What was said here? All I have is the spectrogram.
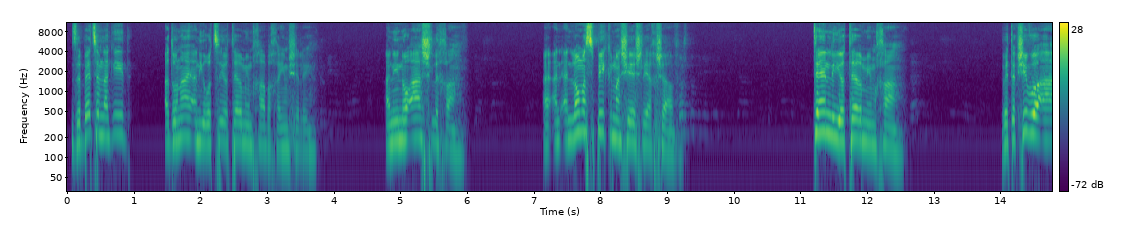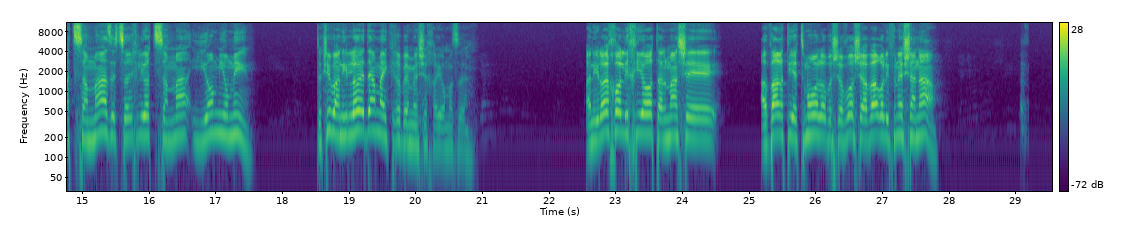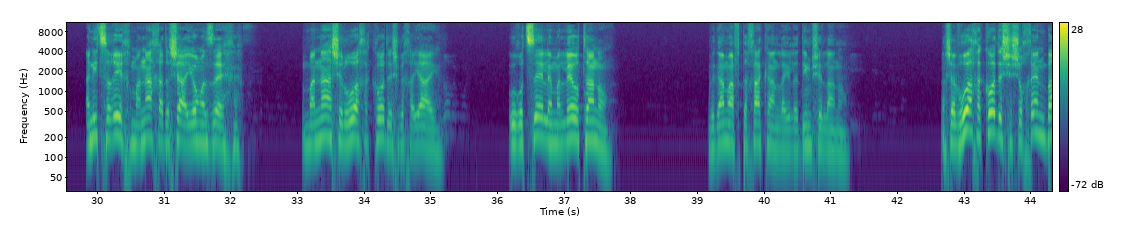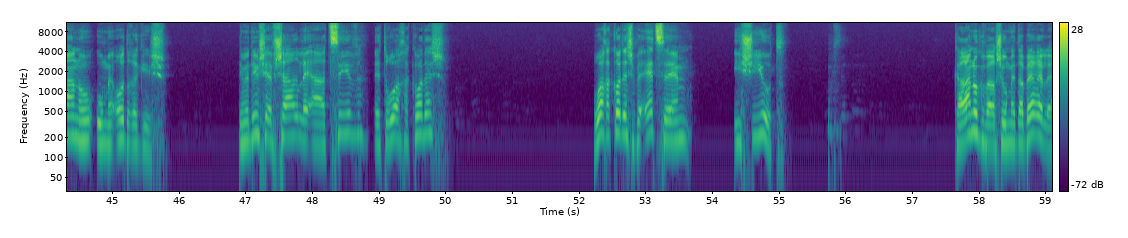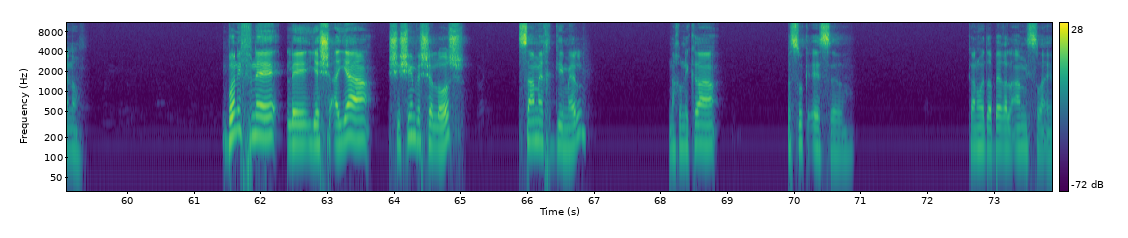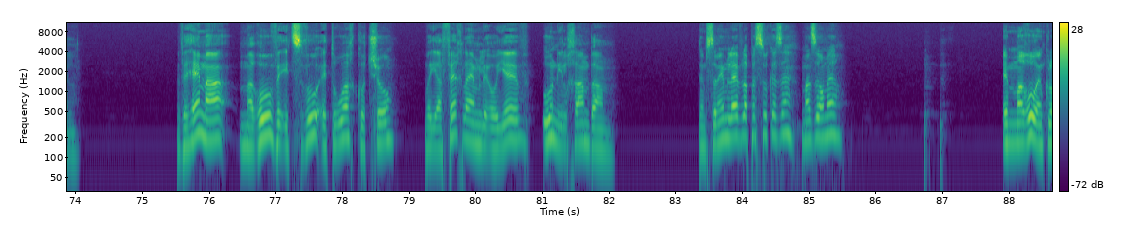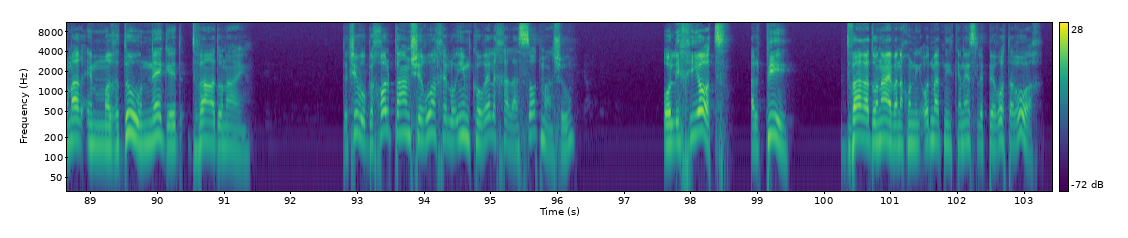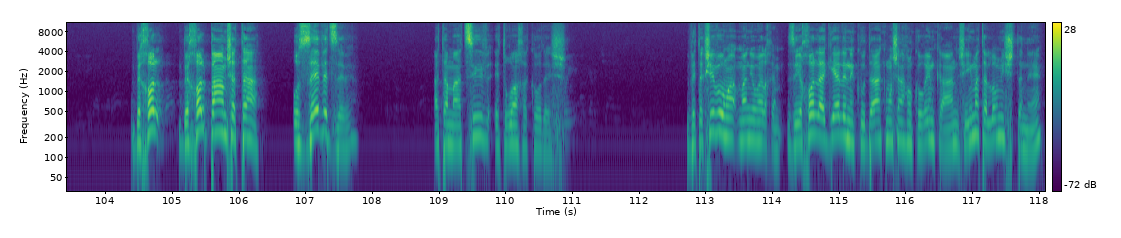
זה בעצם להגיד, אדוני, אני רוצה יותר ממך בחיים שלי. אני נואש לך. אני, אני לא מספיק מה שיש לי עכשיו. תן לי יותר ממך. ותקשיבו, הצמא הזה צריך להיות צמא יומיומי. תקשיבו, אני לא יודע מה יקרה במשך היום הזה. אני לא יכול לחיות על מה עברתי אתמול או בשבוע שעבר או לפני שנה. אני צריך מנה חדשה היום הזה, מנה של רוח הקודש בחיי. הוא רוצה למלא אותנו, וגם ההבטחה כאן לילדים שלנו. עכשיו, רוח הקודש ששוכן בנו הוא מאוד רגיש. אתם יודעים שאפשר להעציב את רוח הקודש? רוח הקודש בעצם אישיות. קראנו כבר שהוא מדבר אלינו. בואו נפנה לישעיה 63, ס"ג, אנחנו נקרא פסוק 10. כאן הוא מדבר על עם ישראל. והמה מרו ועיצבו את רוח קודשו, ויהפך להם לאויב, הוא נלחם בם. אתם שמים לב לפסוק הזה? מה זה אומר? הם מרו, הם, כלומר, הם מרדו נגד דבר אדוני. תקשיבו, בכל פעם שרוח אלוהים קורא לך לעשות משהו, או לחיות על פי דבר אדוני, ואנחנו עוד מעט ניכנס לפירות הרוח, בכל, בכל פעם שאתה עוזב את זה, אתה מעציב את רוח הקודש. ותקשיבו מה, מה אני אומר לכם, זה יכול להגיע לנקודה, כמו שאנחנו קוראים כאן, שאם אתה לא משתנה,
